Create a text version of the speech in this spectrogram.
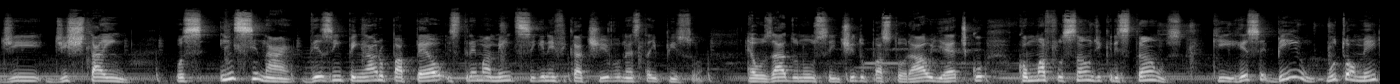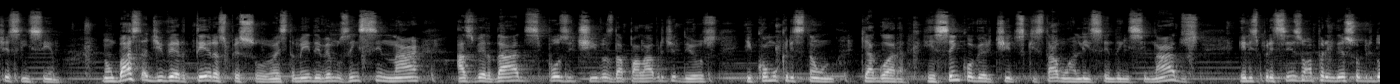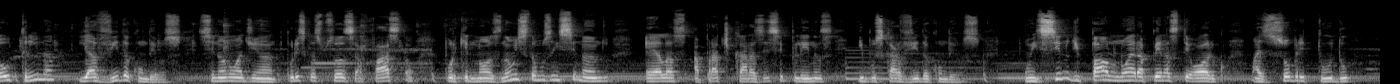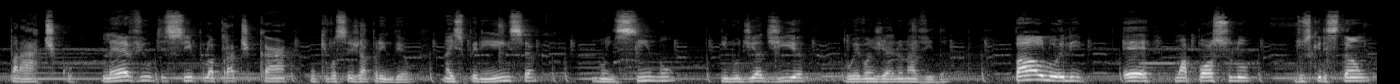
de, de staim, os ensinar, desempenhar o papel extremamente significativo nesta epístola. É usado no sentido pastoral e ético como uma função de cristãos que recebiam mutuamente esse ensino. Não basta diverter as pessoas, mas também devemos ensinar as verdades positivas da palavra de Deus. E como cristão que agora recém-convertidos que estavam ali sendo ensinados, eles precisam aprender sobre doutrina e a vida com Deus, senão não adianta. Por isso que as pessoas se afastam, porque nós não estamos ensinando elas a praticar as disciplinas e buscar vida com Deus. O ensino de Paulo não era apenas teórico, mas sobretudo prático. Leve o discípulo a praticar o que você já aprendeu na experiência, no ensino e no dia a dia do evangelho na vida. Paulo, ele é um apóstolo dos cristãos,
